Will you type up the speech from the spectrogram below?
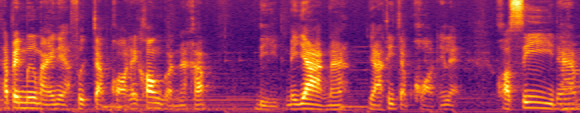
ถ้าเป็นมือใหม่เนี่ยฝึกจับคอร์ดให้คล่องก่อนนะครับ ดีดไม่ยากนะ ยากที่จับคอร์ดนี่แหละคอร์ด C นะครับ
